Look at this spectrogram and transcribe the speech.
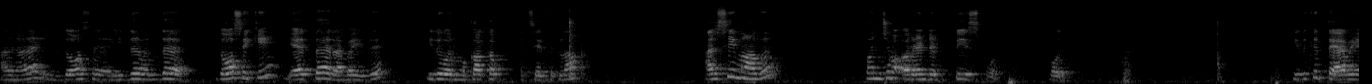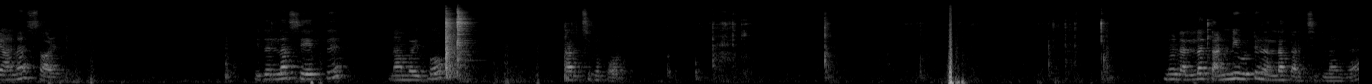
அதனால் இந்த தோசை இதை வந்து தோசைக்கு ஏற்ற ரவை இது. இது ஒரு முக்கால் கப் சேர்த்துக்கலாம். அரிசி மாவு கொஞ்சம் ஒரு ரெண்டு டீஸ்பூன் போதும். இதுக்கு தேவையான சால்ட் இதெல்லாம் சேர்த்து நம்ம இப்போ கரைச்சிக்க போகிறோம் இன்னும் நல்லா தண்ணி விட்டு நல்லா கரைச்சிக்கலாம் இதை.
